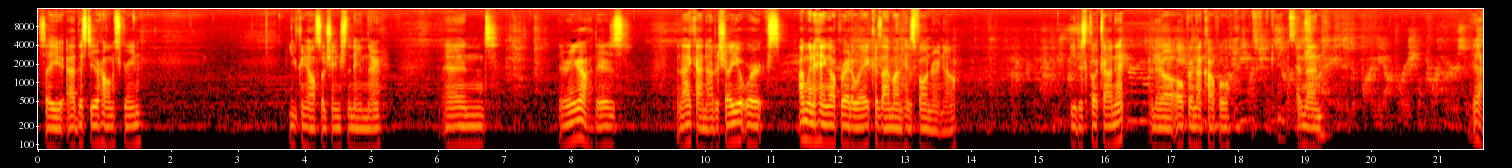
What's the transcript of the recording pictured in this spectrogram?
So you add this to your home screen. You can also change the name there. And there you go. There's an icon now to show you it works. I'm going to hang up right away because I'm on his phone right now. You just click on it and it'll open a couple and then yeah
